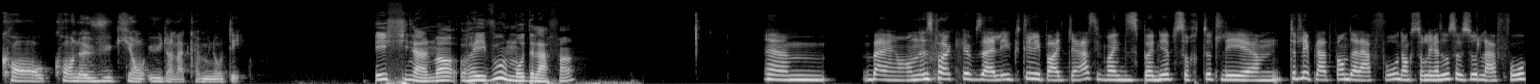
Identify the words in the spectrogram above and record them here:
qu'on a vues, qu'ils ont eues dans la communauté. Et finalement, auriez-vous un mot de la fin? Ben, on espère que vous allez écouter les podcasts. Ils vont être disponibles sur toutes les, euh, toutes les plateformes de la FO, donc sur les réseaux sociaux de la FO.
